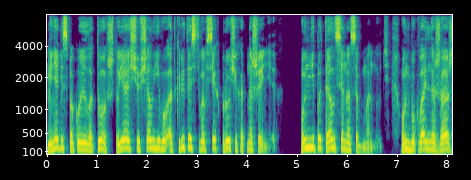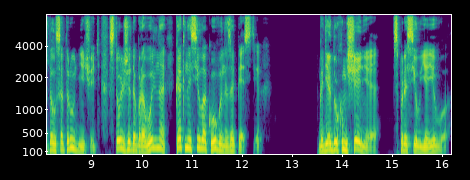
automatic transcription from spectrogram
меня беспокоило то, что я ощущал его открытость во всех прочих отношениях. Он не пытался нас обмануть, он буквально жаждал сотрудничать, столь же добровольно, как носил оковы на запястьях. «Где дух мщения?» – спросил я его.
